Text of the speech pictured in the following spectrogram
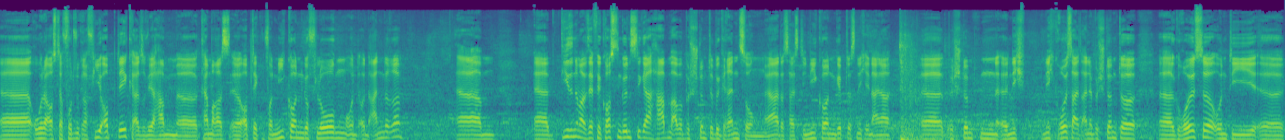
äh, oder aus der Fotografieoptik. Also wir haben äh, Kameras, äh, Optiken von Nikon geflogen und, und andere. Ähm, äh, die sind immer sehr viel kostengünstiger, haben aber bestimmte Begrenzungen. Ja? Das heißt, die Nikon gibt es nicht in einer äh, bestimmten, äh, nicht, nicht größer als eine bestimmte äh, Größe und die, äh,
